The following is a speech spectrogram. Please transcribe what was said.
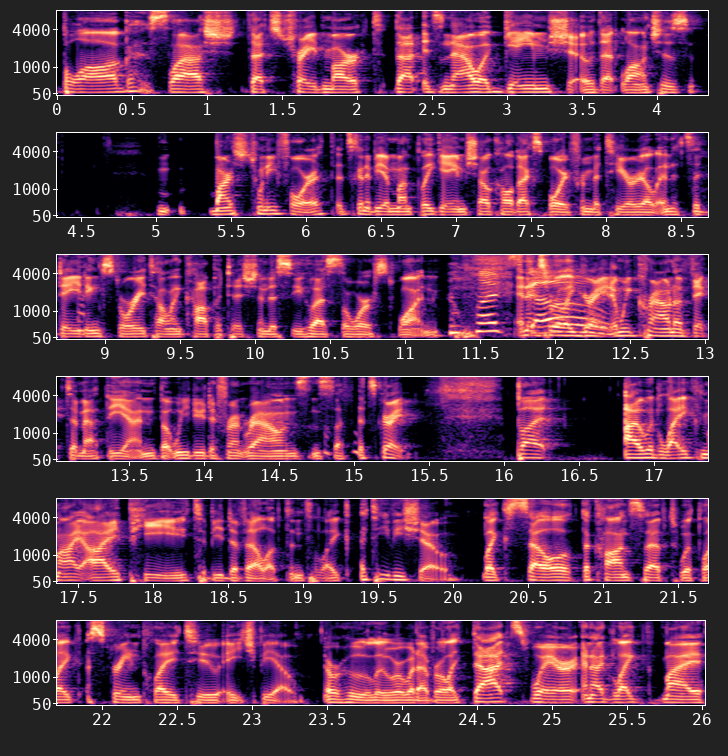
blog slash that's trademarked that is now a game show that launches March 24th. It's going to be a monthly game show called Ex Boyfriend Material, and it's a dating storytelling competition to see who has the worst one. Let's and it's really great. And we crown a victim at the end, but we do different rounds and stuff. It's great. But I would like my IP to be developed into like a TV show, like sell the concept with like a screenplay to HBO or Hulu or whatever. Like that's where, and I'd like my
